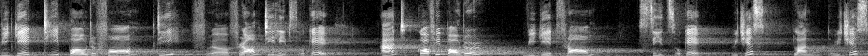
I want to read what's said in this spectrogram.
We get tea powder from tea uh, from tea leaves. Okay. And coffee powder we get from seeds. Okay. Which is plant which is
